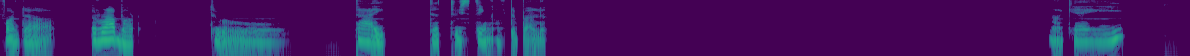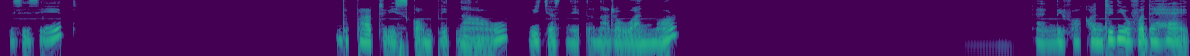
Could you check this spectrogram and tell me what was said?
for the rubber to the twisting of the balloon. Okay this is it. The part is complete now. We just need another one more. And before continue for the head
